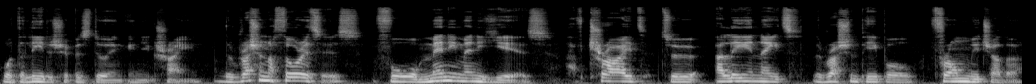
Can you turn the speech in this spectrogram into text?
what the leadership is doing in Ukraine. The Russian authorities, for many, many years, have tried to alienate the Russian people from each other.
